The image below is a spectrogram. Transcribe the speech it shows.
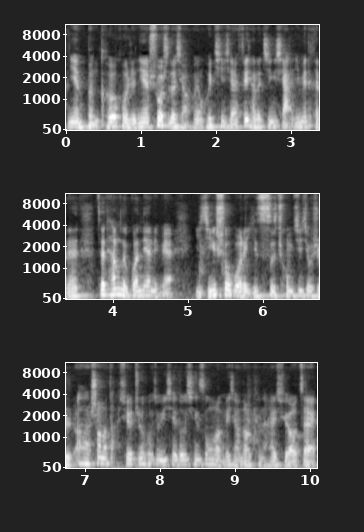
念本科或者念硕士的小朋友会听起来非常的惊吓，因为可能在他们的观点里面已经受过了一次冲击，就是啊上了大学之后就一切都轻松了，没想到可能还需要再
